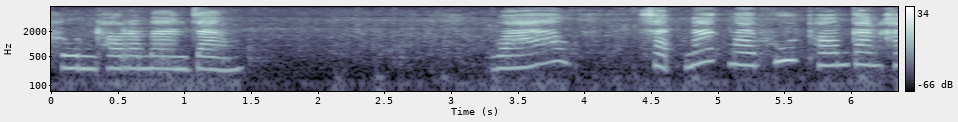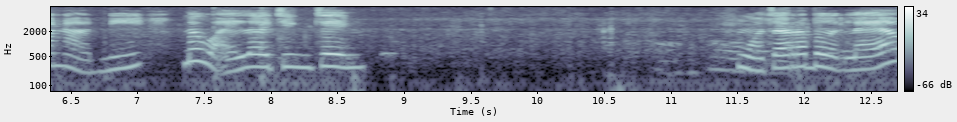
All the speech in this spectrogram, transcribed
พรุนทรมานจัง ว้าว สัตว์มากมายพูดพร้อมกันขนาดนี้ไม่ไหวเลยจริง ๆ หัวจะระเบิดแล้ว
